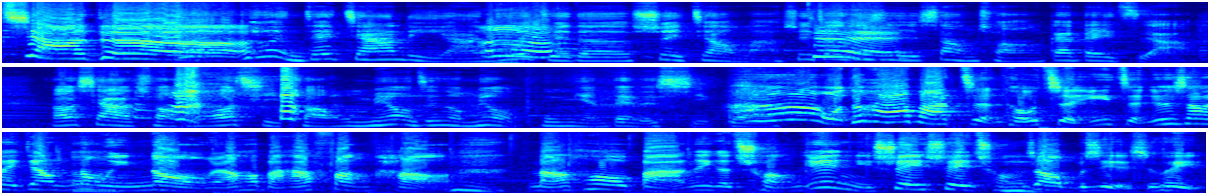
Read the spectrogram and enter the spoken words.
假的？因为你在家里啊，你会觉得睡觉嘛，睡觉就是上床盖被子啊，然后下床，然后起床，我没有真的没有铺棉被的习惯。啊，我都还要把枕头整一整，就是稍微这样弄一弄，然后把它放好，然后把那个床，因为你睡一睡，床罩不是也是会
